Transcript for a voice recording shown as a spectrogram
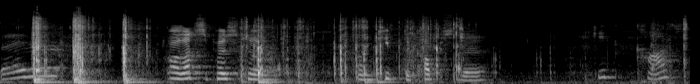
diner. Oh, that's supposed to um keep the cups there, Keep cost.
